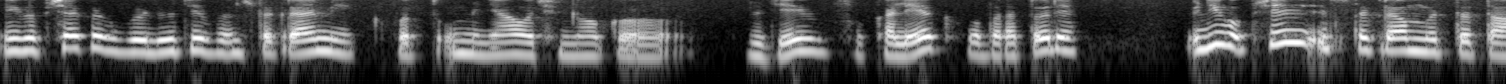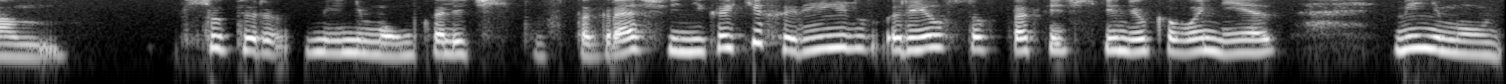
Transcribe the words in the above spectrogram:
И вообще, как бы, люди в Инстаграме, вот у меня очень много людей, коллег в лаборатории, у них вообще Инстаграм это там супер минимум количества фотографий, никаких рил, рилсов практически ни у кого нет, минимум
